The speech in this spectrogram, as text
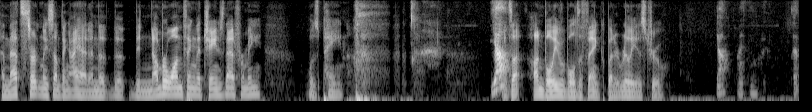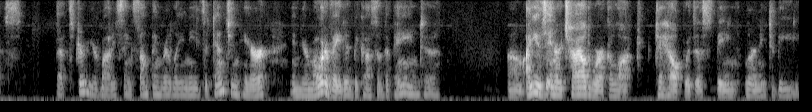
And that's certainly something I had. And the, the, the number one thing that changed that for me was pain. yeah It's un- unbelievable to think, but it really is true. yeah i think that's that's true your body's saying something really needs attention here and you're motivated because of the pain to um, i use inner child work a lot to help with this being learning to be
